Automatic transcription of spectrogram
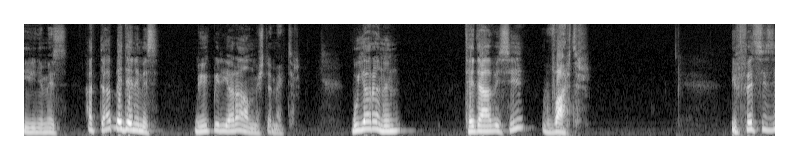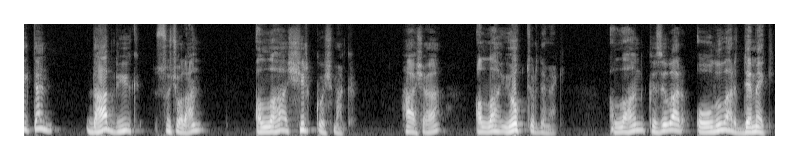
dinimiz, Hatta bedenimiz büyük bir yara almış demektir. Bu yaranın tedavisi vardır. İffetsizlikten daha büyük suç olan Allah'a şirk koşmak. Haşa Allah yoktur demek. Allah'ın kızı var, oğlu var demek.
